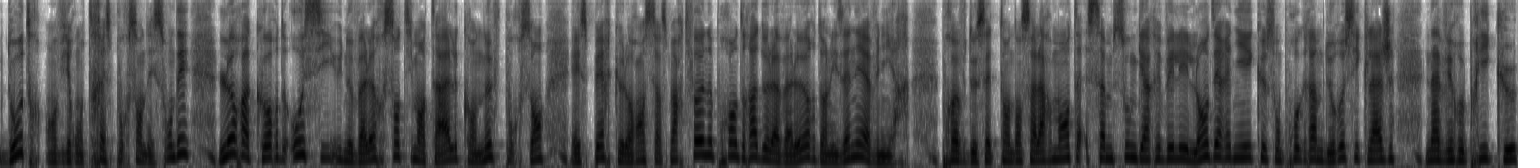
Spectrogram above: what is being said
D'autres, environ 13% des sondés, leur accordent aussi une valeur sentimentale quand 9% espèrent que leur ancien smartphone prendra de la valeur dans les années à venir. Preuve de cette tendance alarmante, Samsung a révélé l'an dernier que son programme de recyclage n'avait repris que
